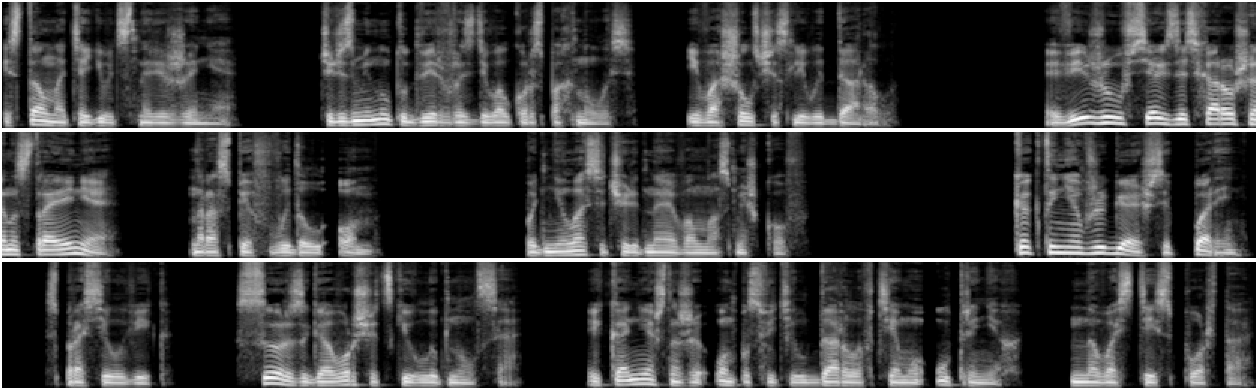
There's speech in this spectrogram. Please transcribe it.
и стал натягивать снаряжение. Через минуту дверь в раздевалку распахнулась, и вошел счастливый Даррелл. «Вижу, у всех здесь хорошее настроение», — нараспев выдал он. Поднялась очередная волна смешков. «Как ты не обжигаешься, парень?» — спросил Вик. Сэр заговорщицки улыбнулся. И, конечно же, он посвятил Дарла в тему утренних новостей спорта.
